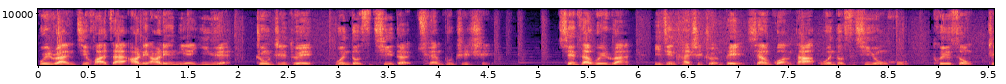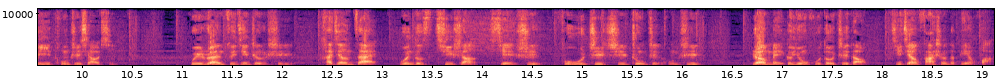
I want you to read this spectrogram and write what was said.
微软计划在二零二零年一月终止对 Windows 七的全部支持。现在，微软已经开始准备向广大 Windows 七用户推送这一通知消息。微软最近证实，它将在 Windows 七上显示服务支持终止通知，让每个用户都知道即将发生的变化，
